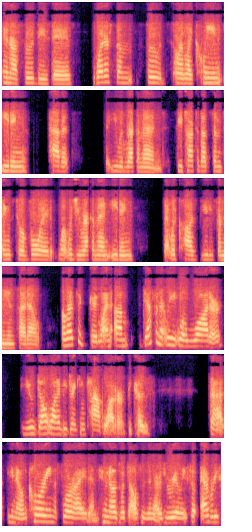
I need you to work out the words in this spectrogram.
in our food these days, what are some foods or like clean eating habits that you would recommend? If you talked about some things to avoid, what would you recommend eating that would cause beauty from the inside out? Oh, that's a good one. Um, definitely, well, water. You don't want to be drinking tap water because that, you know, the chlorine, the fluoride, and who knows what else is in there is really, so every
